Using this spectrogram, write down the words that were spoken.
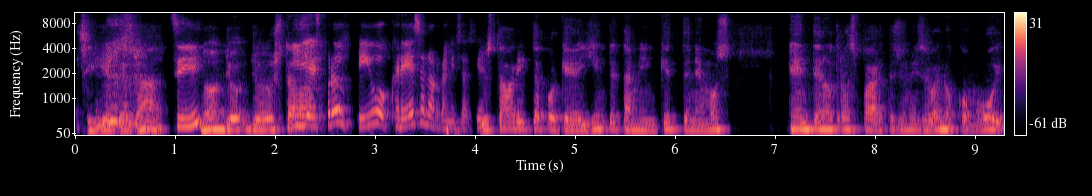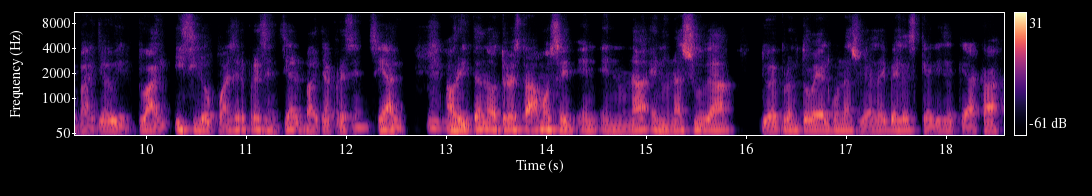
Sí, es verdad. Sí. No, yo, yo estaba, y es productivo, crece la organización. Yo estaba ahorita porque hay gente también que tenemos gente en otras partes y uno dice, bueno, ¿cómo voy? Vaya virtual. Y si lo puede hacer presencial, vaya presencial. Ahorita nosotros estábamos en, en, una, en una ciudad, yo de pronto veo algunas ciudades, hay veces que él se queda acá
